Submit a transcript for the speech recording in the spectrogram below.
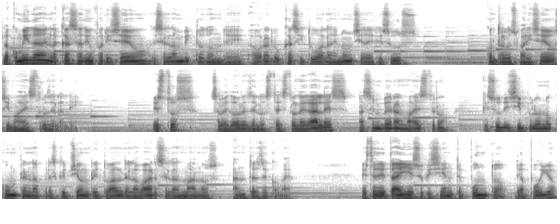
La comida en la casa de un fariseo es el ámbito donde ahora Lucas sitúa la denuncia de Jesús contra los fariseos y maestros de la ley. Estos, sabedores de los textos legales, hacen ver al maestro que sus discípulos no cumplen la prescripción ritual de lavarse las manos antes de comer. Este detalle es suficiente punto de apoyo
